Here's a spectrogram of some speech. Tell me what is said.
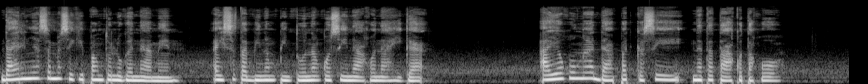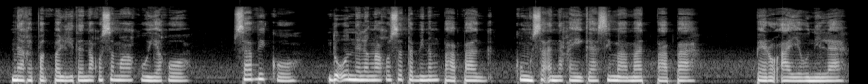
Dahil nga sa masikip ang tulugan namin, ay sa tabi ng pinto ng kusina ako nahiga. Ayaw ko nga dapat kasi natatakot ako. Nakipagpalitan ako sa mga kuya ko. Sabi ko, doon na lang ako sa tabi ng papag kung saan nakahiga si mama at papa. Pero ayaw nila.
